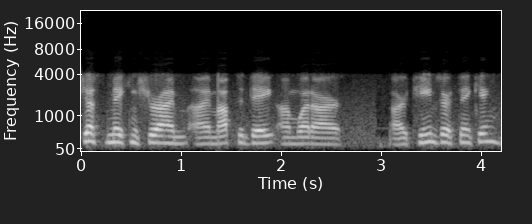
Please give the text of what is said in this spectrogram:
just making sure I'm I'm up to date on what our our teams are thinking.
